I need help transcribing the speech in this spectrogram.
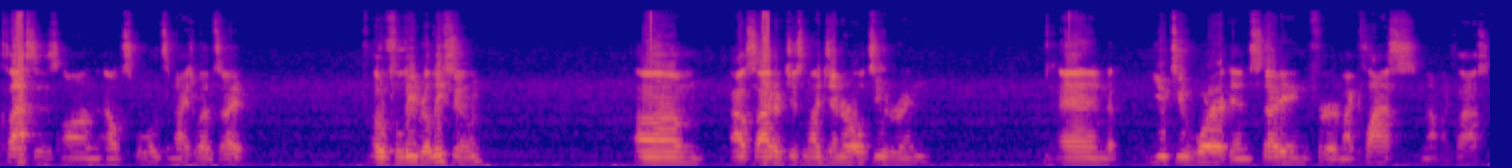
classes on Outschool. It's a nice website. Hopefully, really soon. Um, outside of just my general tutoring and YouTube work and studying for my class, not my class,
